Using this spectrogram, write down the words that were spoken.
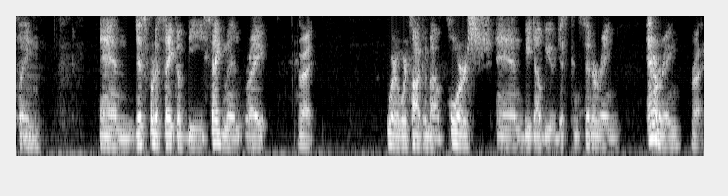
thing, mm. and just for the sake of the segment, right? Right. Where we're talking about Porsche and VW just considering entering, right?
